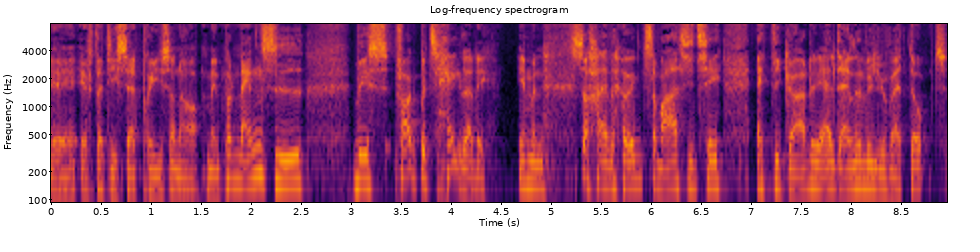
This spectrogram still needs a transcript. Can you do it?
øh, efter de sat priserne op. Men på den anden side, hvis folk betaler det, jamen, så har jeg da jo ikke så meget at sige til, at de gør det. Alt andet vil jo være dumt.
